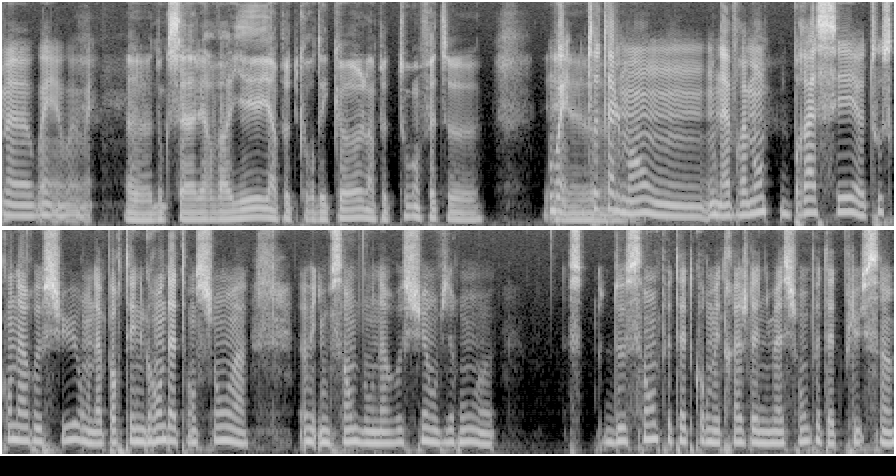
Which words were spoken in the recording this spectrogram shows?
Ouais. euh, ouais, ouais, ouais. euh, donc ça a l'air varié. Il y a un peu de cours d'école, un peu de tout en fait. Ouais, euh, totalement. On, on a vraiment brassé euh, tout ce qu'on a reçu. On a porté une grande attention à, euh, il me semble, on a reçu environ euh, 200 peut-être courts-métrages d'animation, peut-être plus. Ça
